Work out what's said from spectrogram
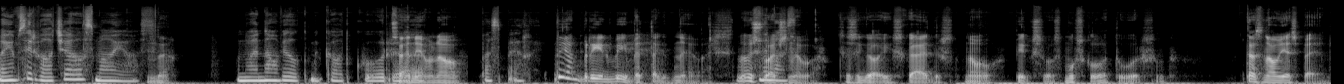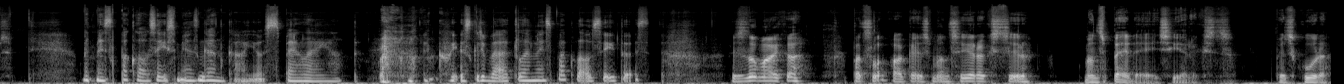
Vai jums ir vēl čēlis mājās? Ne. Un vai nav vilkme kaut kur? Sen jau nav. Paspēlēt. Vienu brīdi bija, bet tagad nevar. Nu, es vairs nevaru. Tas ir galīgi skaidrs. Nav pirksos muskulatūras. Tas nav iespējams. Bet mēs paklausīsimies gan, kā jūs spēlējāt. Ko jūs gribētu, lai mēs paklausītos? Es domāju, ka pats labākais mans ieraksts ir mans pēdējais ieraksts, pēc kura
